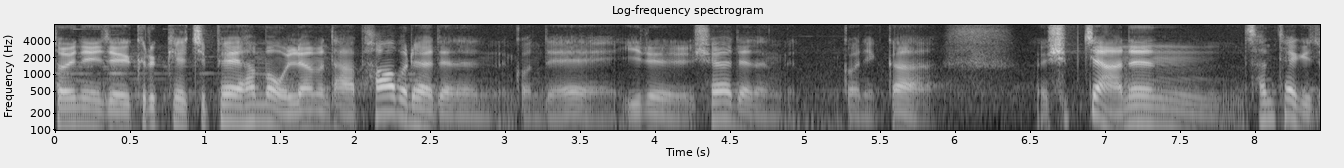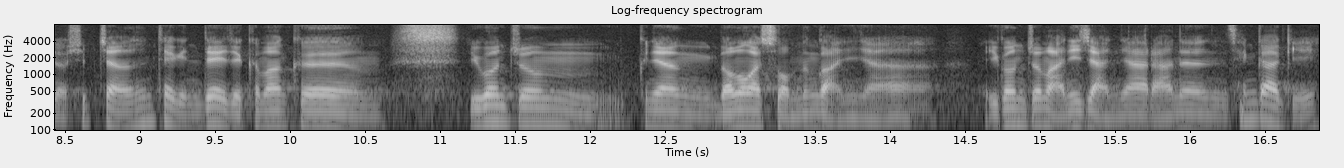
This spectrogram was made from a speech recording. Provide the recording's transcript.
저희는 이제 그렇게 집회 한번 올려면 다 파업을 해야 되는 건데 일을 쉬어야 되는 거니까 쉽지 않은 선택이죠. 쉽지 않은 선택인데 이제 그만큼 이건 좀 그냥 넘어갈 수 없는 거 아니냐. 이건 좀 아니지 않냐라는 생각이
